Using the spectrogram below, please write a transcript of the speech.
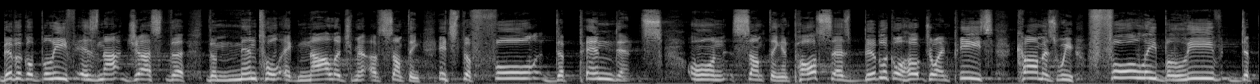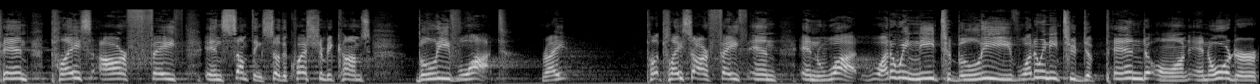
Biblical belief is not just the, the mental acknowledgement of something, it's the full dependence on something. And Paul says biblical hope, joy, and peace come as we fully believe, depend, place our faith in something. So the question becomes believe what, right? Place our faith in, in what? What do we need to believe? What do we need to depend on in order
